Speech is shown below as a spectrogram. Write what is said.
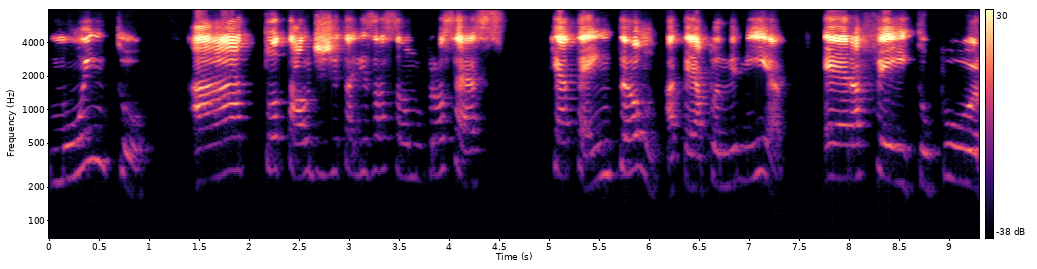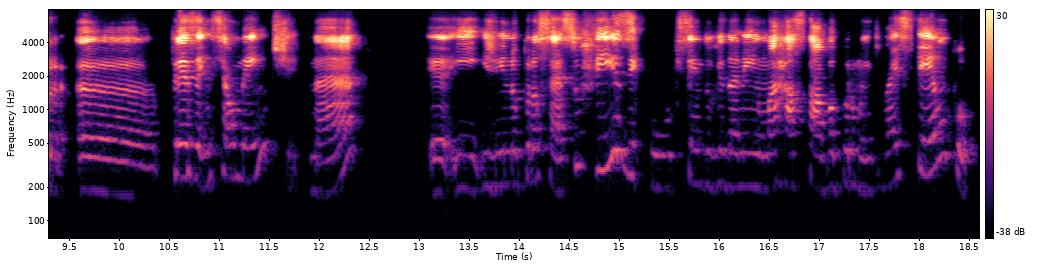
muito à total digitalização do processo, que até então, até a pandemia, era feito por uh, presencialmente, né? E, e, no processo físico, que sem dúvida nenhuma arrastava por muito mais tempo.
